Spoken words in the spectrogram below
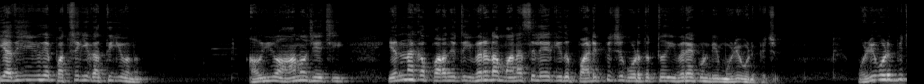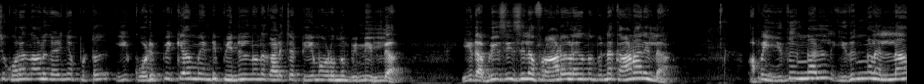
ഈ അതിജീവിതയെ പച്ചയ്ക്ക് കത്തിക്കുമെന്ന്. അയ്യോ ആണോ ചേച്ചി. എന്നൊക്കെ പറഞ്ഞിട്ട് ഇവരുടെ മനസ്സിലേക്ക് ഇത് പഠിപ്പിച്ചു കൊടുത്തിട്ട് ഇവരെ കൊണ്ട് ഈ മൊഴി കൊടുപ്പിച്ചു. മൊഴി കൊടുപ്പിച്ച് കുറേ നാൾ കഴിഞ്ഞപ്പെട്ട് ഈ കൊടുപ്പിക്കാൻ വേണ്ടി പിന്നിൽ നിന്ന് കളിച്ച ടീമുകളൊന്നും പിന്നെ ഇല്ല. ഈ ഡബ്ല്യു സി സിയിലെ ഫ്രോഡുകളെയൊന്നും പിന്നെ കാണാനില്ല. അപ്പോൾ ഇതുങ്ങൾ ഇതുങ്ങളെല്ലാം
